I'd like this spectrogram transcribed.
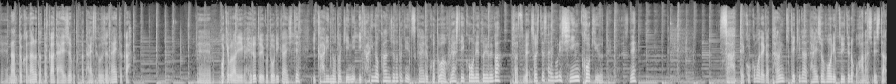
えーなんとかなるだとか大丈夫とか大したことじゃないとか。えーボキャブラリーが減るということを理解して怒りの時に怒りの感情の時に使える言葉を増やしていこうねというのが2つ目。そして最後に深呼吸というものですね。さてここまでが短期的な対処法についてのお話でした。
